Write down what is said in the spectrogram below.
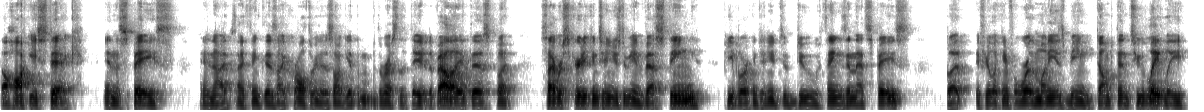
the hockey stick in the space. And I, I think as I crawl through this, I'll get the, the rest of the data to validate this. But cybersecurity continues to be investing. People are continuing to do things in that space. But if you're looking for where the money is being dumped into lately,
